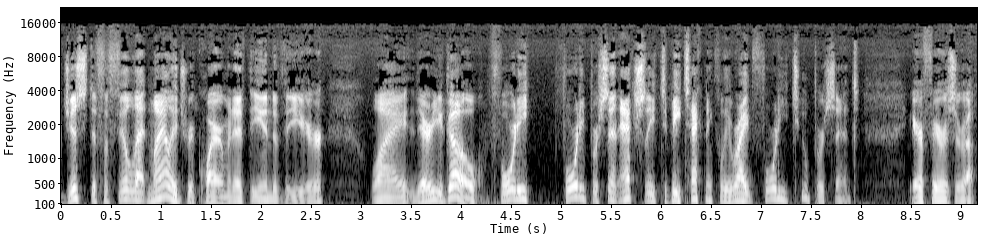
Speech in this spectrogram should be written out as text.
just to fulfill that mileage requirement at the end of the year, why, there you go. 40, 40%, actually, to be technically right, 42% airfares are up.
